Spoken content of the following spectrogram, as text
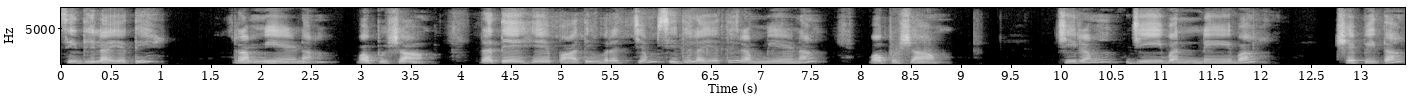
శిథిలయతి రమ్యేణ వపుషా రతే పాతివ్రత్యం శిథిలయతి రమ్యేణ వపుషా చిరం జీవన్నేవ క్షపిత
